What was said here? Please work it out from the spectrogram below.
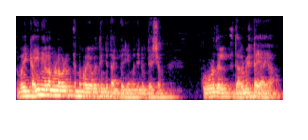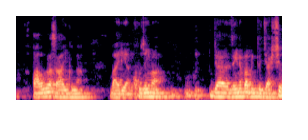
അപ്പോൾ ഈ കൈ നീളമുള്ളവൾ എന്ന പ്രയോഗത്തിന്റെ താല്പര്യം അതിന്റെ ഉദ്ദേശം കൂടുതൽ ധർമ്മിഷ്ഠയായ പാവങ്ങളെ സഹായിക്കുന്ന ഭാര്യ ഹുസൈമ ജൈനബ ബിന്ത് ജഷ്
